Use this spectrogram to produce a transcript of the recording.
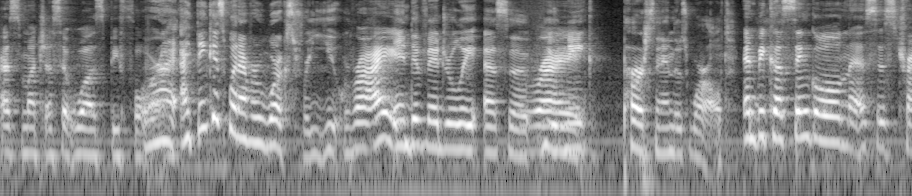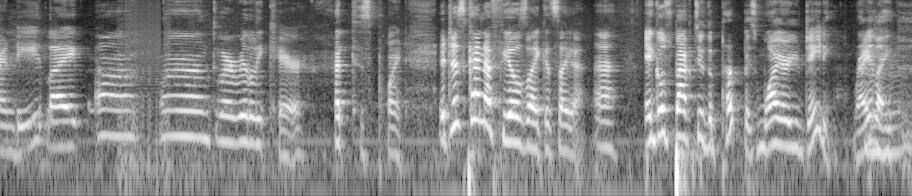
as much as it was before. Right. I think it's whatever works for you. Right. Individually as a Right. unique person in this world. And because singleness is trendy, like, uh, uh, do I really care at this point? It just kind of feels like it's like, a, uh, it goes back to the purpose. Why are you dating? Right? Like, mm-hmm.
